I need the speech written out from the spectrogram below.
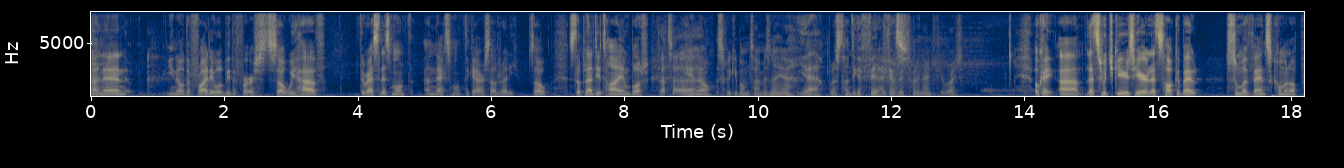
and then, you know, the Friday will be the first. So we have the rest of this month and next month to get ourselves ready. So still plenty of time, but That's a You know. squeaky bum time, isn't it? Yeah. yeah, but it's time to get fit, yeah, I guess. February 29th, you're right. Okay, um, let's switch gears here. Let's talk about some events coming up.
